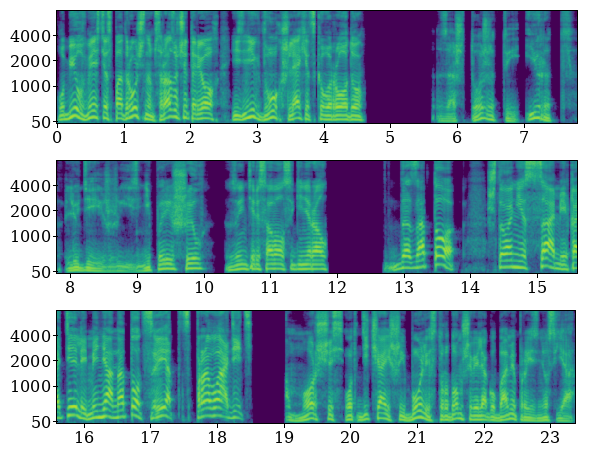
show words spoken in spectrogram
Убил вместе с подручным сразу четырех, из них двух шляхетского роду». «За что же ты, Ирод, людей жизни порешил?» — заинтересовался генерал. «Да за то, что они сами хотели меня на тот свет спровадить!» Морщась от дичайшей боли, с трудом шевеля губами, произнес я.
